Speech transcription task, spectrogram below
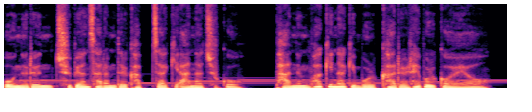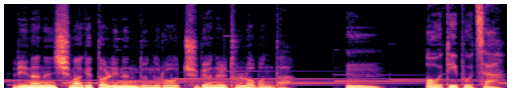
오늘은 주변 사람들 갑자기 안아주고 반응 확인하기 몰카를 해볼 거예요. 리나는 심하게 떨리는 눈으로 주변을 둘러본다. 음, 어디 보자.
